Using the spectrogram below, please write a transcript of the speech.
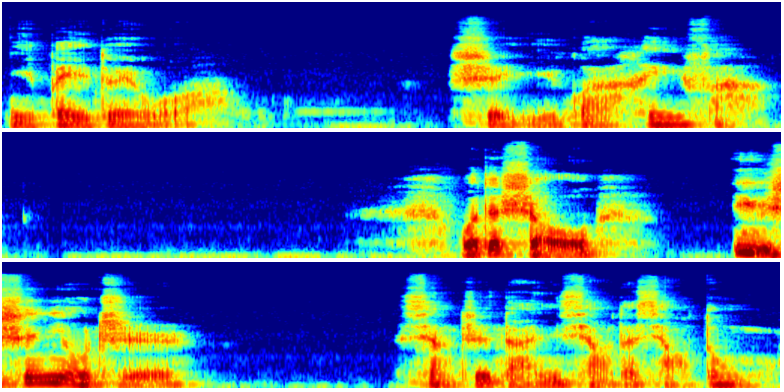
你背对我是一挂黑发，我的手欲伸又止，像只胆小的小动物，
